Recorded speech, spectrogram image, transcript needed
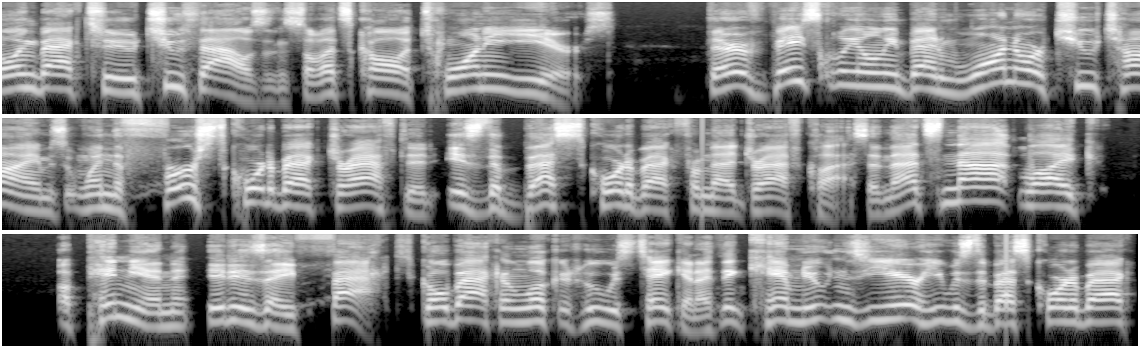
going back to 2000, so let's call it 20 years, there have basically only been one or two times when the first quarterback drafted is the best quarterback from that draft class. And that's not like opinion, it is a fact. Go back and look at who was taken. I think Cam Newton's year, he was the best quarterback.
